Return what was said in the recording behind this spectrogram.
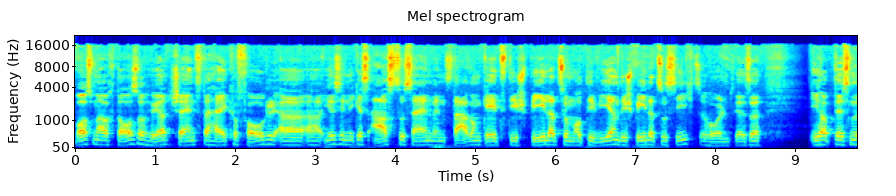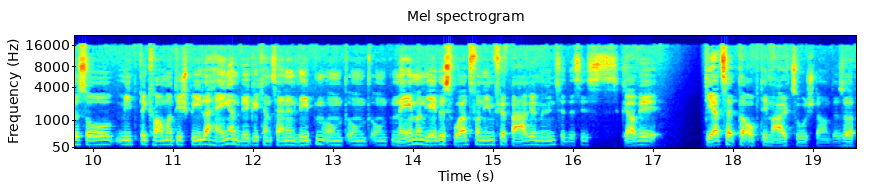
was man auch da so hört, scheint der Heiko Vogel äh, ein irrsinniges Ass zu sein, wenn es darum geht, die Spieler zu motivieren, die Spieler zu sich zu holen. Also ich habe das nur so mitbekommen, die Spieler hängen wirklich an seinen Lippen und, und, und nehmen jedes Wort von ihm für bare Münze. Das ist, glaube ich, derzeit der Optimalzustand. Also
